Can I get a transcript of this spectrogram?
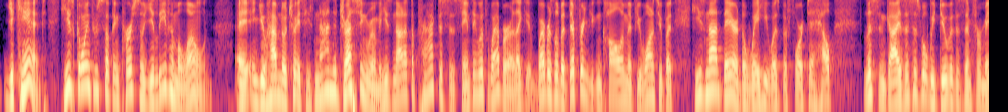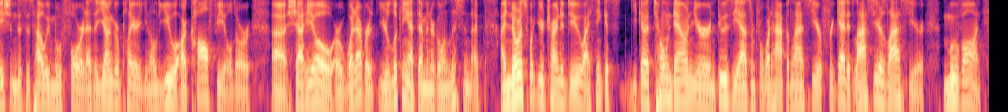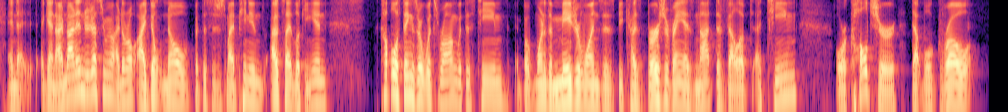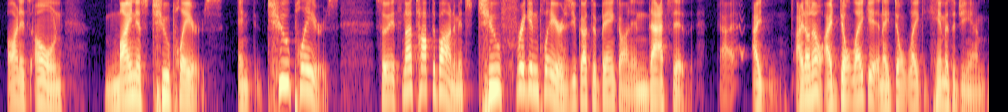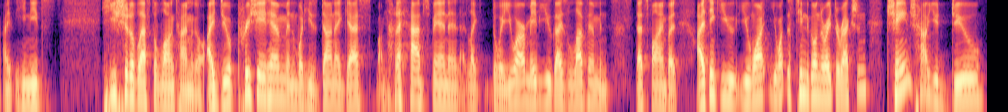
You can't. He's going through something personal. You leave him alone and you have no choice. He's not in the dressing room. He's not at the practices. Same thing with weber. Like weber's a little bit different. You can call him if you wanted to but he's not there the way he was before to help listen, guys, this is what we do with this information. This is how we move forward. As a younger player, you know, you are Caulfield or uh, Chariot or whatever, you're looking at them and they're going, listen, I, I noticed what you're trying to do. I think it's, you got to tone down your enthusiasm for what happened last year. Forget it. Last year's last year. Move on. And uh, again, I'm not in the dressing room. I don't know. I don't know, but this is just my opinion outside looking in. A couple of things are what's wrong with this team, but one of the major ones is because Bergevin has not developed a team or culture that will grow on its own minus two players and two players. So it's not top to bottom. It's two friggin' players you've got to bank on, and that's it. I, I, I don't know. I don't like it, and I don't like him as a GM. I, he needs. He should have left a long time ago. I do appreciate him and what he's done. I guess I'm not a Habs fan, and like the way you are. Maybe you guys love him, and that's fine. But I think you you want you want this team to go in the right direction. Change how you do,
